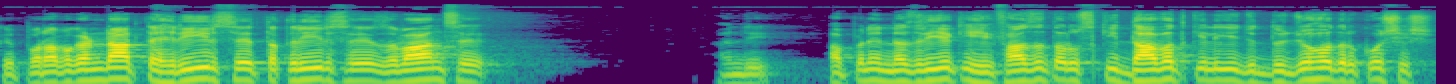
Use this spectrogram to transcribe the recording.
کہ پراپگنڈا تحریر سے، تقریر سے، زبان سے ہاں جی اپنے نظریے کی حفاظت اور اس کی دعوت کے لیے جد وجہد اور کوشش۔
